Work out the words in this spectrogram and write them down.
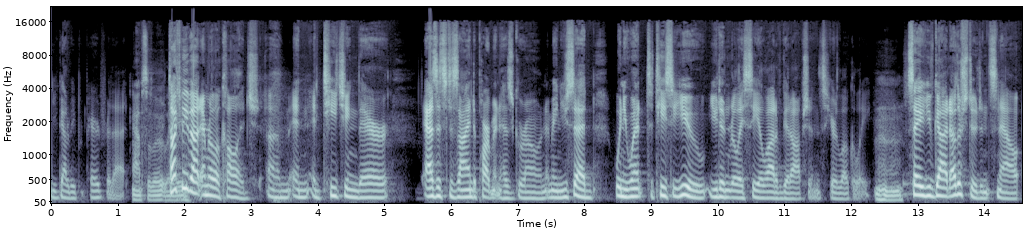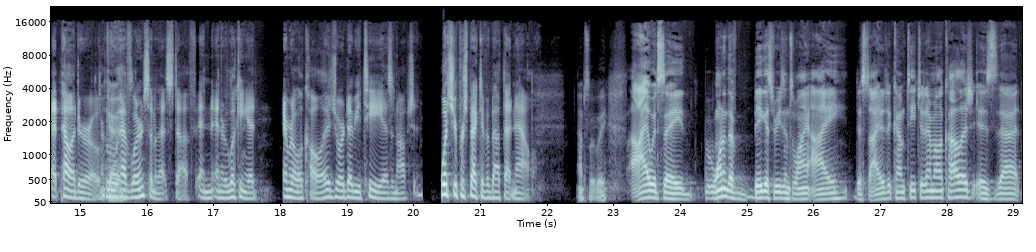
you've got to be prepared for that. absolutely Talk to me about Amarillo College um, and and teaching there as its design department has grown. I mean, you said when you went to TCU, you didn't really see a lot of good options here locally. Mm-hmm. Say you've got other students now at Palo Duro who have learned some of that stuff and, and are looking at Amarillo College or WT as an option. What's your perspective about that now? Absolutely. I would say one of the biggest reasons why I decided to come teach at Amarillo College is that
